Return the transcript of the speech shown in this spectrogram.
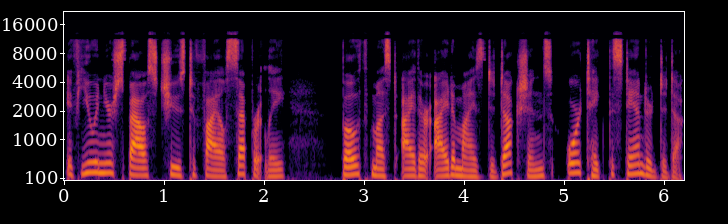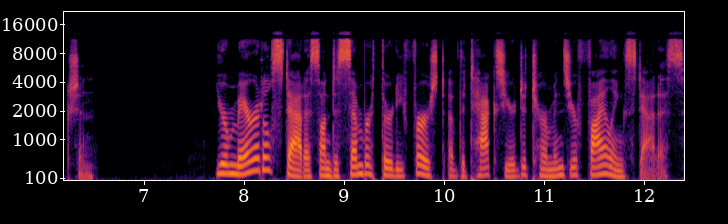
if you and your spouse choose to file separately, both must either itemize deductions or take the standard deduction. Your marital status on December 31st of the tax year determines your filing status.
